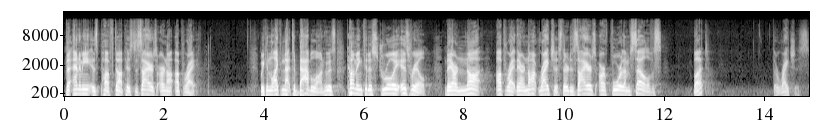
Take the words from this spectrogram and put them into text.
The enemy is puffed up, his desires are not upright. We can liken that to Babylon, who is coming to destroy Israel. They are not upright, they are not righteous, their desires are for themselves, but the righteous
